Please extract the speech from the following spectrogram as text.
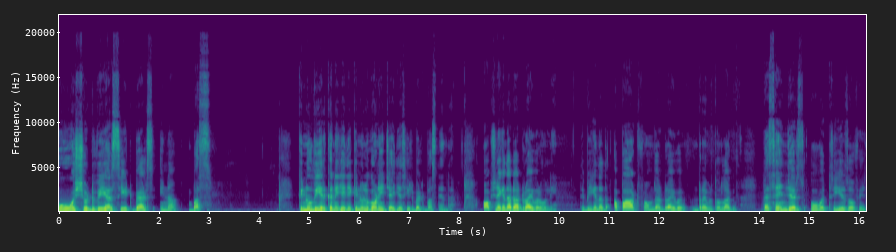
who should wear seat belts in a bus ਕਿਹਨੂੰ ਵੀਅਰ ਕਰਨੀ ਚਾਹੀਦੀ ਹੈ, ਕਿਹਨੂੰ ਲਗਾਉਣੀ ਚਾਹੀਦੀ ਹੈ ਸੀਟ ਬੈਲਟ ਬੱਸ ਦੇ ਅੰਦਰ? ਆਪਸ਼ਨ ਹੈ ਕਹਿੰਦਾ ਦਾ ਡਰਾਈਵਰ ਓਨਲੀ ਤੇ ਬੀ ਕਹਿੰਦਾ apart from the driver driver ਤੋਂ ਅਲੱਗ passengers over 3 years of age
